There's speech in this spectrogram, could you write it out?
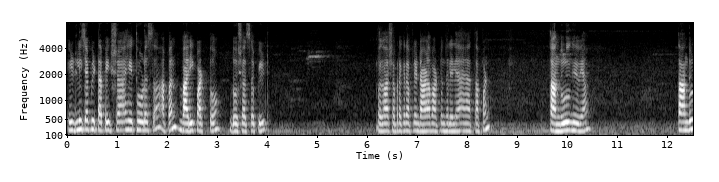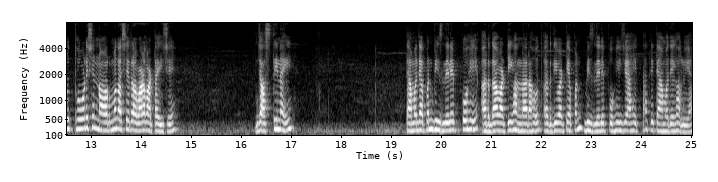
इडलीच्या पिठापेक्षा हे थोडंसं आपण बारीक वाटतो डोशाचं पीठ. बघा अशा प्रकारे आपले डाळ वाटून झालेल्या आहे आता आपण तांदूळ घेऊया. तांदूळ थोडेसे नॉर्मल असे रवाळ वाटायचे. जास्ती नाही. त्यामध्ये आपण भिजलेले पोहे अर्धा वाटी घालणार आहोत. अर्धी वाटी आपण भिजलेले पोहे जे आहेत ना ते त्यामध्ये घालूया.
